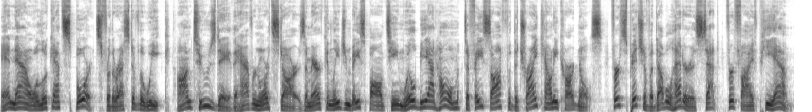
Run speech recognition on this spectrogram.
And now we'll look at sports for the rest of the week. On Tuesday, the Havre North Stars American Legion baseball team will be at home to face off with the Tri County Cardinals. First pitch of a doubleheader is set for 5 p.m.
